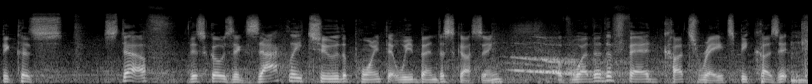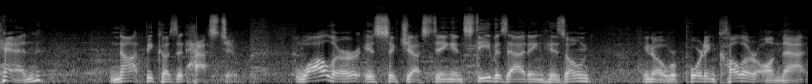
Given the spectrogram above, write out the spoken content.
Because, Steph, this goes exactly to the point that we've been discussing of whether the Fed cuts rates because it can, not because it has to. Waller is suggesting, and Steve is adding his own, you know, reporting color on that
